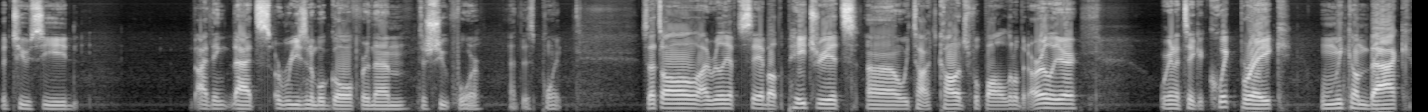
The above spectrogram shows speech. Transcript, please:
the two seed. I think that's a reasonable goal for them to shoot for at this point. So that's all I really have to say about the Patriots. Uh, we talked college football a little bit earlier. We're going to take a quick break. When we come back,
